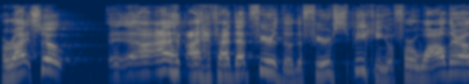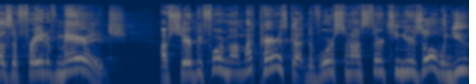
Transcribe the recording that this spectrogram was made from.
All right? So I, I have had that fear, though, the fear of speaking. For a while there, I was afraid of marriage. I've shared before, my, my, parents got divorced when I was 13 years old. When you,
